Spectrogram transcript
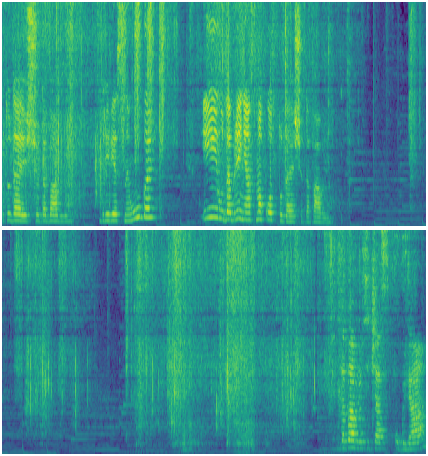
И туда еще добавлю древесный уголь. И удобрение осмокот туда еще добавлю. Добавлю сейчас угля.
